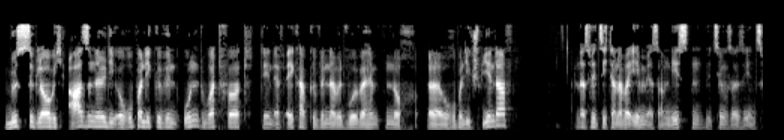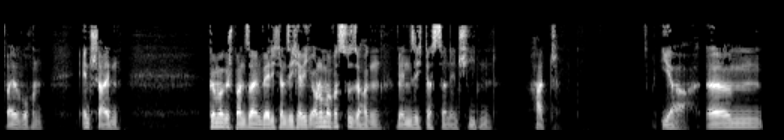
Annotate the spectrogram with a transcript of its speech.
müsste, glaube ich, Arsenal die Europa League gewinnen und Watford den FA Cup gewinnen, damit Wolverhampton noch äh, Europa League spielen darf. Das wird sich dann aber eben erst am nächsten, beziehungsweise in zwei Wochen entscheiden. Können wir gespannt sein, werde ich dann sicherlich auch nochmal was zu sagen, wenn sich das dann entschieden hat. Ja, ähm,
